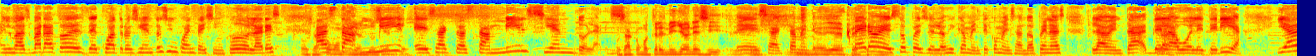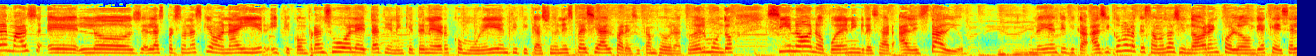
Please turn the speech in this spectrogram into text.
el más barato desde 455 dólares O sea, como hasta mil, exacto, hasta 1.100 dólares. O sea, como 3 millones y, Exactamente. y medio de. Pero esto, pues, lógicamente comenzando apenas la venta de la boletería. Y además, eh, los, las personas que van a ir y que compran su boleta tienen que tener como una identificación especial para ese campeonato del mundo. Si no, no pueden ingresar al estadio. Una identificación, así como lo que estamos haciendo ahora en Colombia, que es el,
